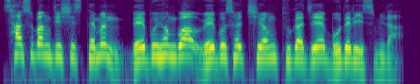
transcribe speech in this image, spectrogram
사수방지 시스템은 내부형과 외부 설치형 두 가지의 모델이 있습니다.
